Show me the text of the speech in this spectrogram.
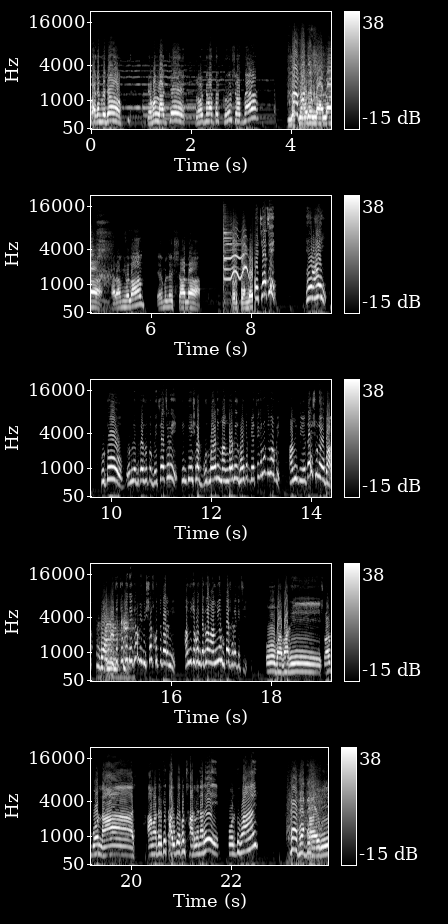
পাগল বেগম? কেমন লাগছে? রোড নেওয়া তোর খুব শোক না? লোকে বলে লালা আর আমি হলাম এমএলএ শালা। তোর পঙ্গা আছে হে ভাই ফুটো এমনি বিকাশ তো বেঁচে আছে রে কিন্তু এই সব গুদমানি মানবাড়ির ভাইটা বেঁচে গেল কীভাবে? আমি তো এটাই শুনে অবাক। বলেন কি? আমি বিশ্বাস করতে পারিনি। আমি যখন দেখলাম আমিও হুতাশ হয়ে গেছি। ও বাবা রে সর্বনাশ। আমাদেরকে কাউকে এখন ছাড়বে না রে পল্টু ভাই। ভাই রে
